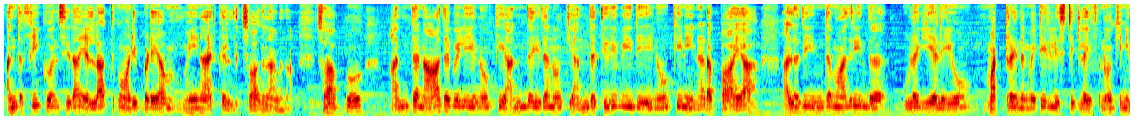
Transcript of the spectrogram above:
அந்த ஃப்ரீக்குவன்சி தான் எல்லாத்துக்கும் அடிப்படையாக மெயினாக இருக்கிறது. ஸோ அதனால தான் ஸோ அப்போது அந்த நாதவெளியை நோக்கி அந்த இதை நோக்கி அந்த திருவீதியை நோக்கி நீ நடப்பாயா? அல்லது இந்த மாதிரி இந்த உலகியலையோ மற்ற இந்த மெட்டீரியலிஸ்டிக் லைஃப்பை நோக்கி நீ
